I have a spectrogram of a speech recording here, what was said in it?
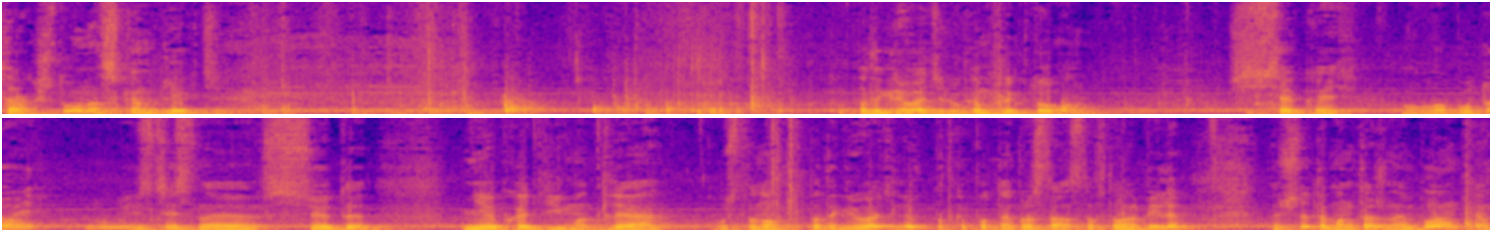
Так, что у нас в комплекте? Подогреватель укомплектован всякой лабудой. Ну, естественно, все это необходимо для установки подогревателя в подкапотное пространство автомобиля. Значит, это монтажная планка.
